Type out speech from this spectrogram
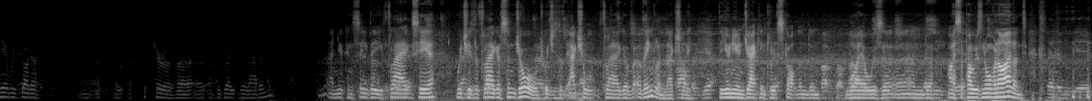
here we've got a, picture of, uh, of the great Will Adams. And you can see the flags here, which is the flag of St George, which is the actual flag of, of England, actually. The Union Jack includes Scotland and Wales uh, and uh, I suppose Northern Ireland.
